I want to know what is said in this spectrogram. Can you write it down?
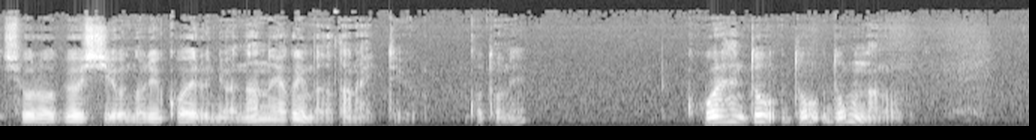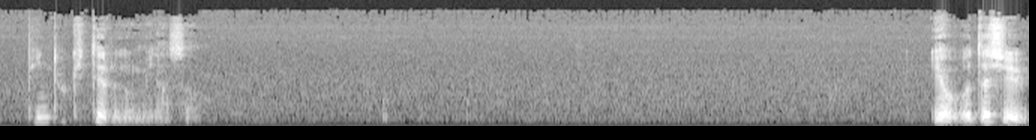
生老病死を乗り越えるには何の役にも立たないっていうことね。ここら辺どどどうなの？ピンときてるの？皆さん。いや私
